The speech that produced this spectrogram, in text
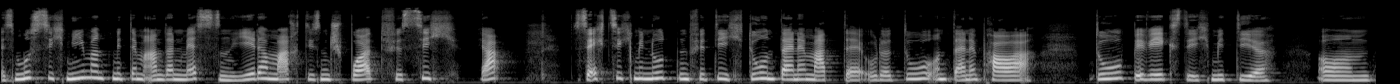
Es muss sich niemand mit dem anderen messen. Jeder macht diesen Sport für sich, ja. 60 Minuten für dich, du und deine Matte oder du und deine Power. Du bewegst dich mit dir und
